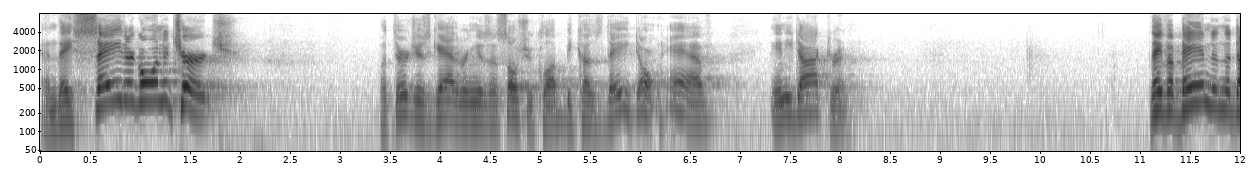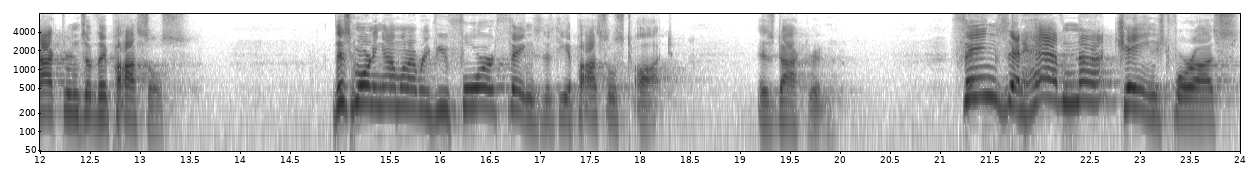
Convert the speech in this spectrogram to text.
and they say they're going to church, but they're just gathering as a social club because they don't have any doctrine. They've abandoned the doctrines of the apostles. This morning, I want to review four things that the apostles taught as doctrine. Things that have not changed for us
